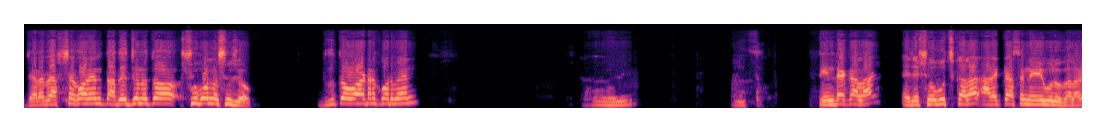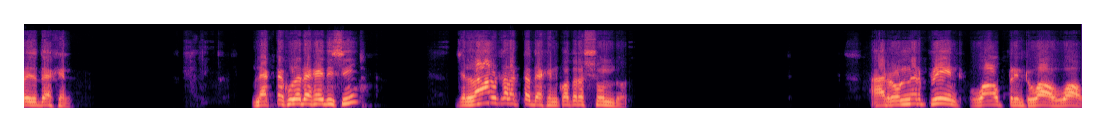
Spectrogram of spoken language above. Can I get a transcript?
যারা ব্যবসা করেন তাদের জন্য তো সুবর্ণ সুযোগ। দ্রুত অর্ডার করবেন। তিনটা কালার এই যে সবুজ কালার আরেকটা আছে নেভি ব্লু কালার এই যে দেখেন। ব্ল্যাকটা খুলে দেখাই দিছি। যে লাল কালারটা দেখেন কতটা সুন্দর। আর রন্নার print wow print wow wow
